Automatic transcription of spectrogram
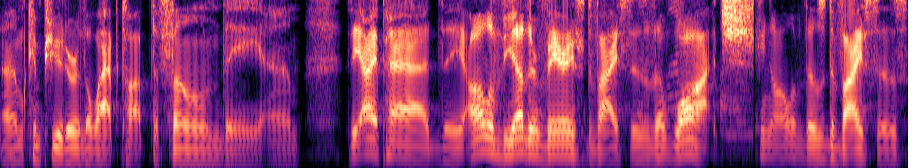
um, computer, the laptop, the phone, the, um, the iPad, the, all of the other various devices, the watch, all of those devices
